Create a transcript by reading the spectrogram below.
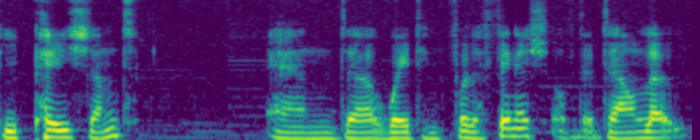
be patient and uh, waiting for the finish of the download.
